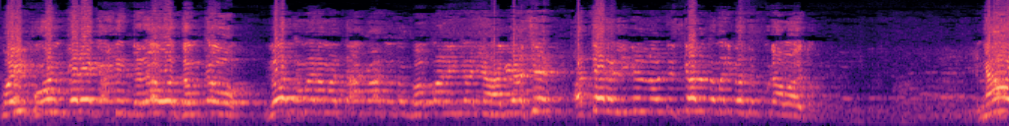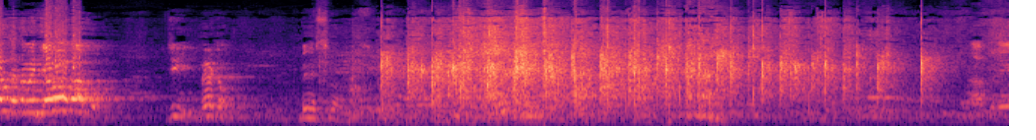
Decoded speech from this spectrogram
કોઈ ફોન કરે કે આને ડરાવો ધમકાવો લો તમારામાં તાકાત તો ગોપાલ ઇટાલિયા આવ્યા છે. અત્યારે લીગલ નોટિસ કાઢો તમારી પાસે પુરાવા હતો ના હોય તો તમે જવાબ આપો. જી બેઠો. બેસો. આપણે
